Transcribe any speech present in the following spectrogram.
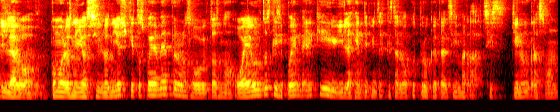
y luego, como los niños, si los niños chiquitos pueden ver, pero los adultos no. O hay adultos que sí pueden ver que, y la gente piensa que están locos, pero que tal si en verdad, sí tienen razón.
